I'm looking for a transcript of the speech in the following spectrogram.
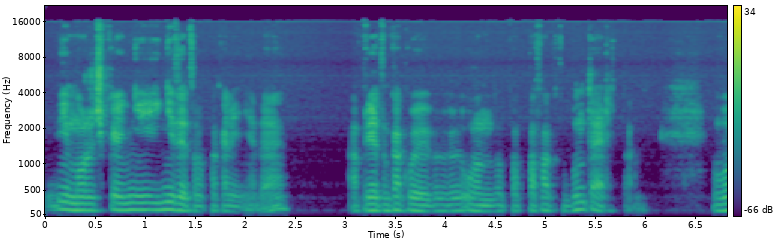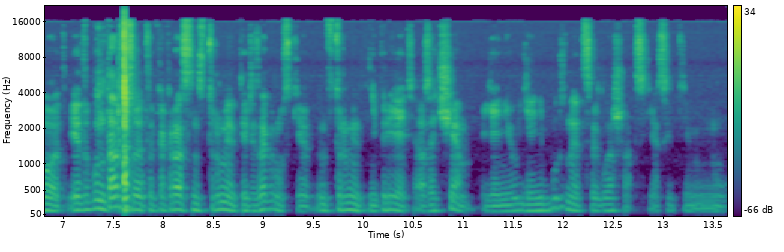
немножечко не, не из этого поколения, да? А при этом какой он по, по факту бунтарь там. Вот. И это бунтарство это как раз инструмент перезагрузки, инструмент неприятия. А зачем? Я не, я не буду на это соглашаться. Я с этим, ну,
